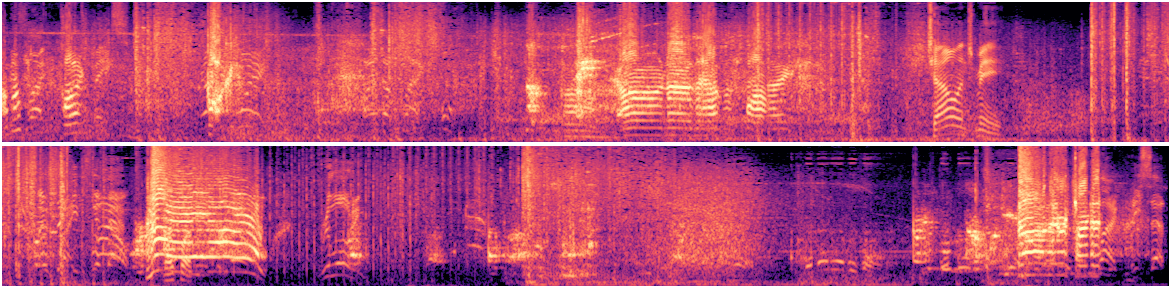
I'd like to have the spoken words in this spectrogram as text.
I'm a flag. Fuck! Find that flag. Oh no, they have the flag. Challenge me. No! Reloading. No, they returned it. Flag reset.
